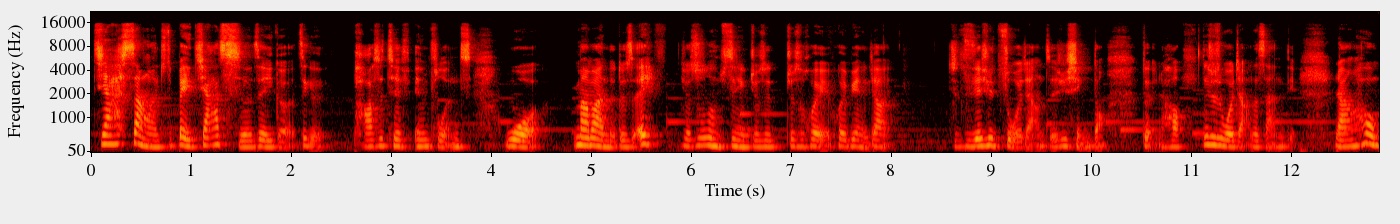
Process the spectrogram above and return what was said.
加上了就是被加持了这个这个 positive influence，我。慢慢的就是，哎，有时候这种事情就是就是会会变得这样，就直接去做这样，直接去行动。对，然后这就是我讲的这三点，然后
